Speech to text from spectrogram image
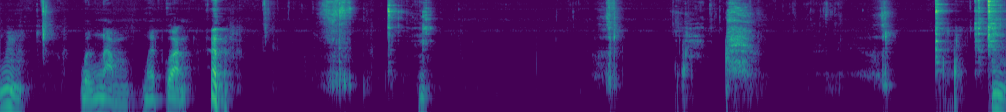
อืมเบิ่ง นำเมิดกวนอืม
